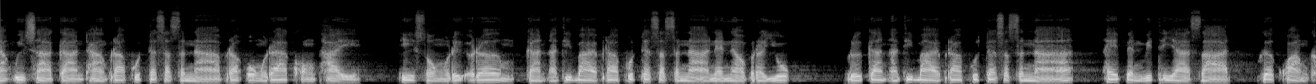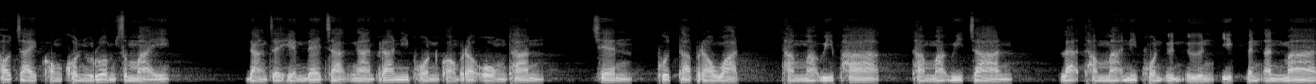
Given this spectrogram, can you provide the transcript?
นักวิชาการทางพระพุทธศาสนาพระองค์แรกของไทย ที่ทรงริเริ่มการอธิบายพระพุทธศาสนาในแนวประยุกต์ หรือการอธิบายพระพุทธศาสนาให้เป็นวิทยาศาสตร์ เพื่อความเข้าใจของคนร่วมสมัย ดังจะเห็นได้จากงานพระนิพนธ์ของพระองค์ท่าน เช่น พุทธประวัติ ธรรมวิภาค ธรรมวิจารณ์และธรรมนิพนธ์อื่น ๆ อีกเป็นอันมาก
